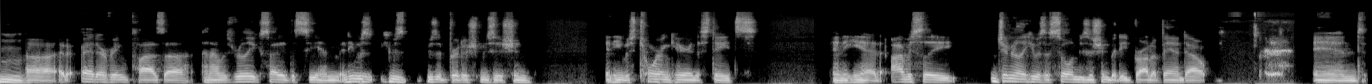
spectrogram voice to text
Mm. uh, at, at Irving Plaza, and I was really excited to see him. And he was he was he was a British musician, and he was touring here in the states. And he had obviously, generally, he was a solo musician, but he brought a band out. And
